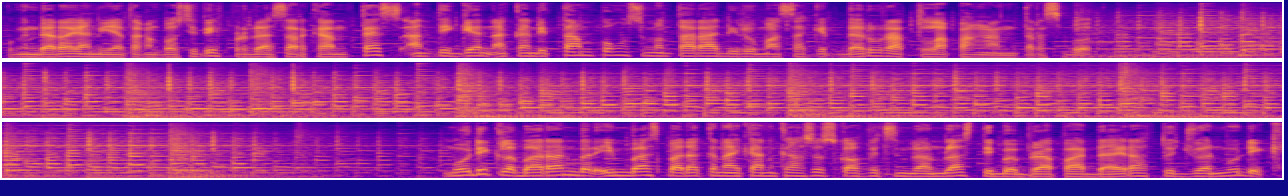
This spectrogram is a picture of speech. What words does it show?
Pengendara yang dinyatakan positif berdasarkan tes antigen akan ditampung sementara di rumah sakit darurat lapangan tersebut. Mudik lebaran berimbas pada kenaikan kasus COVID-19 di beberapa daerah tujuan mudik.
